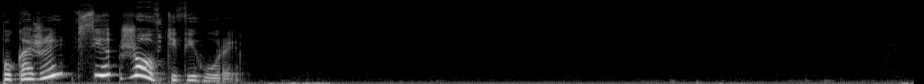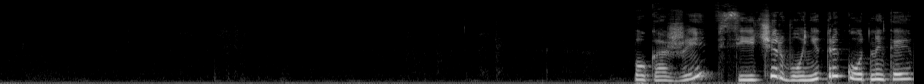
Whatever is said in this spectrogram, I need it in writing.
Покажи всі жовті фігури. Покажи всі червоні трикутники.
